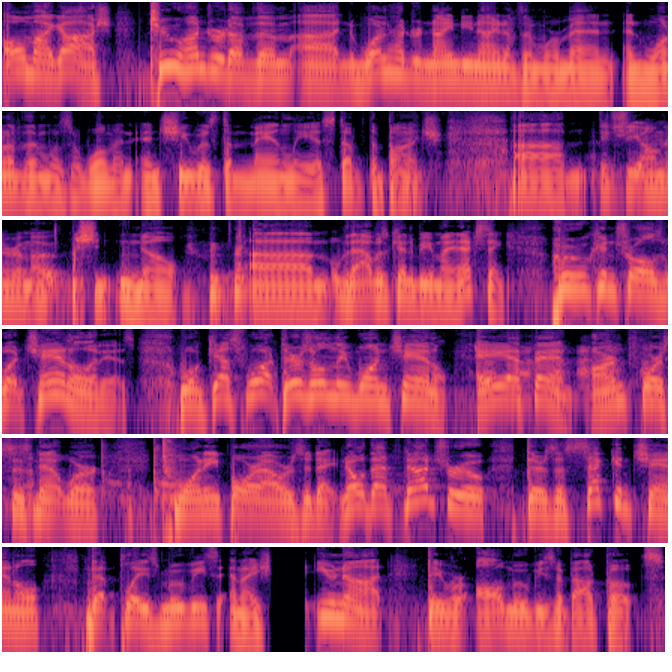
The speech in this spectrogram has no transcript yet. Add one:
oh my gosh, 200 of them, uh, 199 of them were men, and one of them was a woman, and she was the manliest of the bunch. Um, Did she own the remote? she, no. um, that was going to be my next thing. Who controls what channel it is? Well, guess what? There's only one channel AFN, Armed Forces Network, 24 hours a day. No, that's not true. There's a second channel that plays movies, and I you not, they were all movies about boats.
